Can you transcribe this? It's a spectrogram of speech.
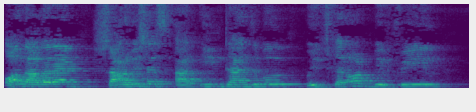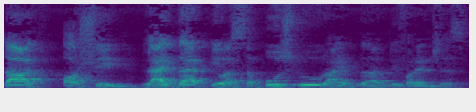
On the other hand, services are intangible, which cannot be feel, touch or seen. Like that, you are supposed to write the differences.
